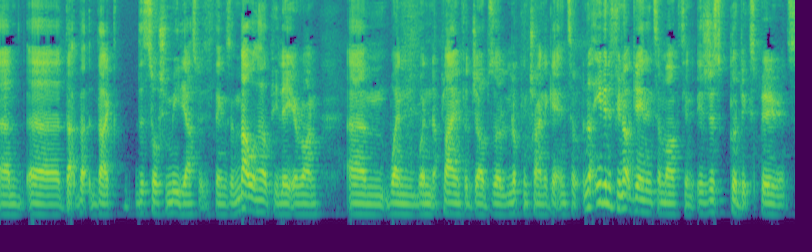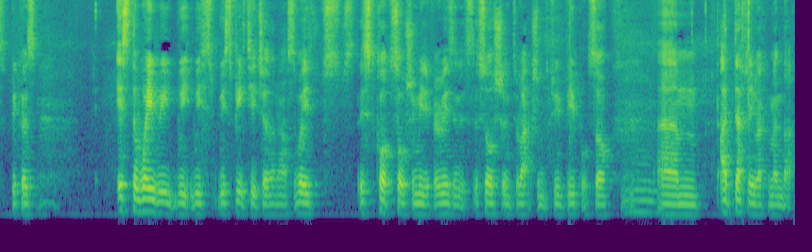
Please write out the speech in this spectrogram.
um, uh, that, that like the social media aspect of things, and that will help you later on um, when when applying for jobs or looking trying to get into. Not, even if you're not getting into marketing, it's just good experience because it's the way we, we, we, we speak to each other now. It's the way it's called social media for a reason. It's the social interaction between people. So um, I definitely recommend that.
